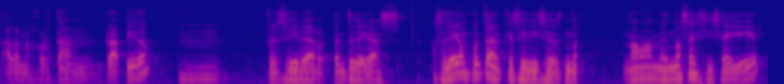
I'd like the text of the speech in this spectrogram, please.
a lo mejor tan rápido. Pues sí, de repente llegas. O sea, llega un punto en el que sí dices, no, no mames, no sé si seguir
